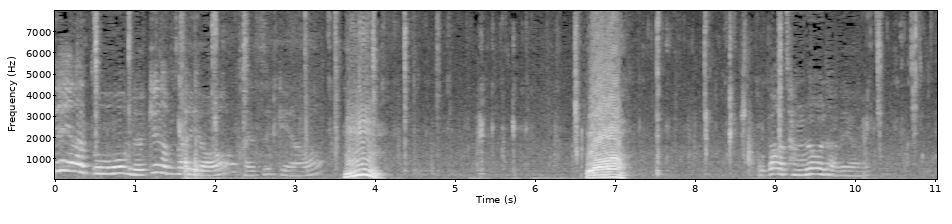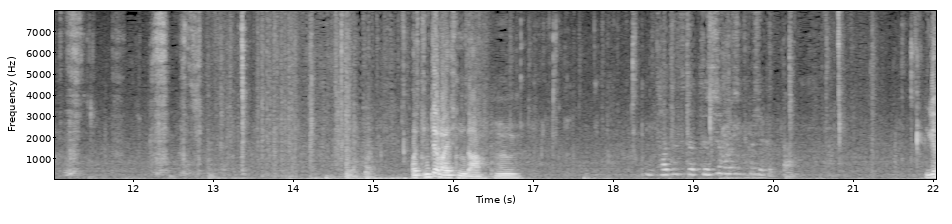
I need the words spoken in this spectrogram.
꼭대기라도 10개 감사해요. 잘 쓸게요. 음! 와, 오빠가 장명을 잘해요. 어, 진짜 맛있습니다. 음. 다들 진짜 드시고 싶으시겠다. 이게.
